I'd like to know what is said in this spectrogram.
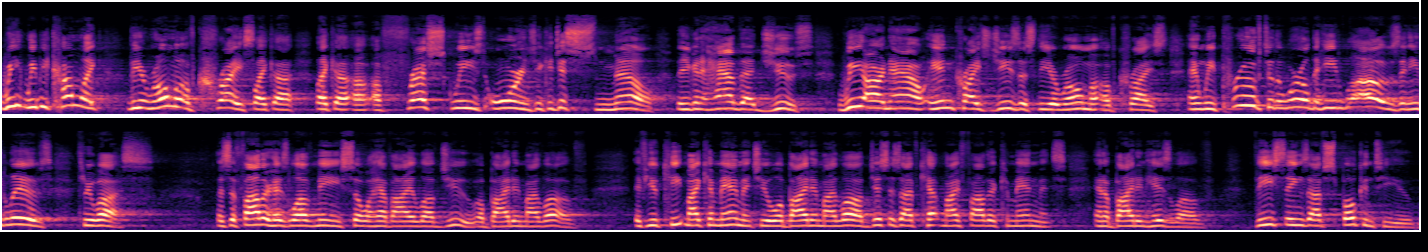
We, we become like the aroma of Christ, like, a, like a, a, fresh squeezed orange. You can just smell that you're going to have that juice. We are now in Christ Jesus the aroma of Christ, and we prove to the world that He loves and He lives through us. As the Father has loved me, so have I loved you. Abide in my love. If you keep my commandments, you will abide in my love, just as I've kept my Father's commandments and abide in his love. These things I've spoken to you,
